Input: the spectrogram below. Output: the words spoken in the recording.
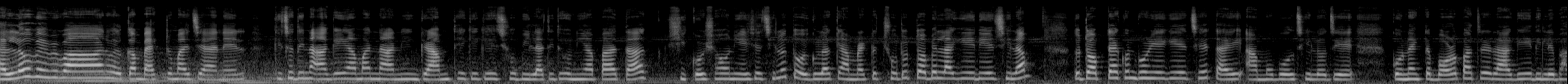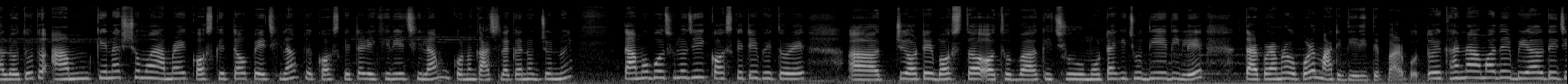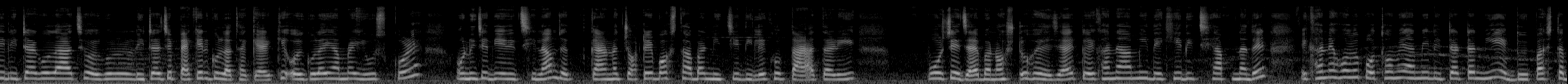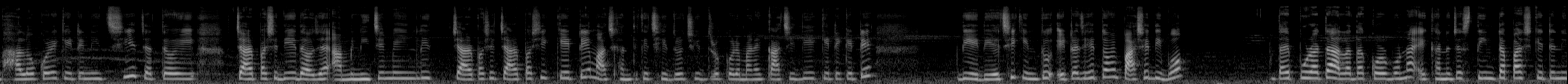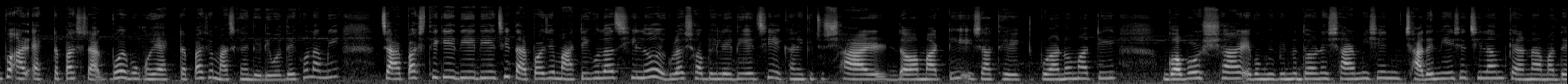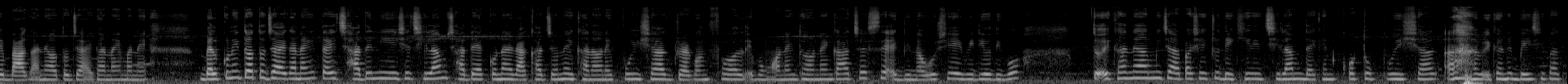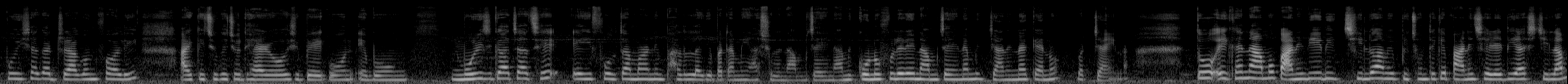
Hello everyone welcome back to my channel কিছুদিন আগেই আমার নানি গ্রাম থেকে কিছু বিলাতি ধনিয়া পাতা, শিকড় সহ নিয়ে এসেছিল, তো ওইগুলোকে আমরা একটা ছোট টবে লাগিয়ে দিয়েছিলাম। তো টবটা এখন ভরিয়ে গিয়েছে, তাই আম্মু বলছিল যে কোনো একটা বড় পাত্রে লাগিয়ে দিলে ভালো হতো। তো আম কেনার সময় আমরা এই কসকেটটাও পেয়েছিলাম, তো কসকেটটা রেখে দিয়েছিলাম কোনো গাছ লাগানোর জন্যই। তামও বলছিল যে এই কসকেটের ভেতরে চটের বস্তা অথবা কিছু মোটা কিছু দিয়ে দিলে তারপর আমরা ওপরে মাটি দিয়ে দিতে পারব। তো এখানে আমাদের বিড়ালদের যে লিটারগুলো আছে, ওইগুলো, লিটার যে প্যাকেটগুলো থাকে আর কি, ওইগুলাই আমরা ইউজ করে ও নিচে দিয়ে দিচ্ছিলাম, যে, কেননা চটের বস্তা আবার নিচে দিলে খুব তাড়াতাড়ি পচে যায় বা নষ্ট হয়ে যায়। তো এখানে আমি দেখিয়ে দিচ্ছি আপনাদের। এখানে হলো প্রথমে আমি লিটারটা নিয়ে দুই পাশটা ভালো করে কেটে নিচ্ছি যাতে ওই চারপাশে দিয়ে দেওয়া যায়। আমি নিচে মেইনলি চারপাশে চারপাশে কেটে মাঝখান থেকে ছিদ্র ছিদ্র করে মানে কাঁচি দিয়ে কেটে কেটে দিয়ে দিয়েছি। কিন্তু এটা যেহেতু আমি পাশে দিব তাই পুরাটা আলাদা করব না। এখানে জাস্ট তিনটা পাশ কেটে নিব আর একটা পাশ রাখব এবং ওই একটা পাশে মাঝখানে দিয়ে দিব। দেখুন আমি চার পাশ থেকেই দিয়ে দিয়েছি, তারপর যে মাটিগুলো ছিল এগুলো সব ঢেলে দিয়েছি। এখানে কিছু সার দেওয়া মাটি, এর সাথে একটু পুরানো মাটি, গোবর সার এবং বিভিন্ন ধরনের সার মিশিয়ে ছাদে নিয়ে এসেছিলাম। কেননা আমাদের বাগানে অত জায়গা নাই মানে ব্যালকনিতে অত জায়গা নাই, তাই ছাদে নিয়ে এসেছিলাম। ছাদে এক কোনায় রাখার জন্য এখানে অনেক পুঁই শাক, ড্রাগন ফল এবং অনেক ধরনের গাছ আছে। একদিন অবশ্যই এই ভিডিও দিব। তো এখানে আমি চারপাশে একটু দেখিয়ে দিচ্ছিলাম, দেখেন কত পুঁই শাক এখানে বেশিরভাগ পুঁইশাক আর ড্রাগন ফলই। আর কিছু কিছু ঢেঁড়স, বেগুন এবং মরিচ গাছ আছে, এই ফুলটা আমার অনেক ভালো লাগে বাট আমি আসলে নাম জানি না। আমি কোনো ফুলের এই নাম জানি না, আমি জানি না কেন বাট জানি না। তো এখানে আমও পানি দিয়ে দিচ্ছিল, আমি পিছন থেকে পানি ছেড়ে দিয়ে আসছিলাম।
